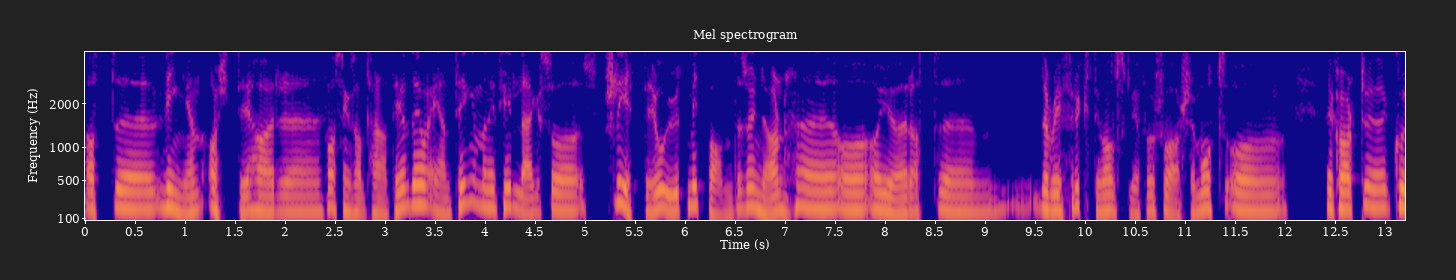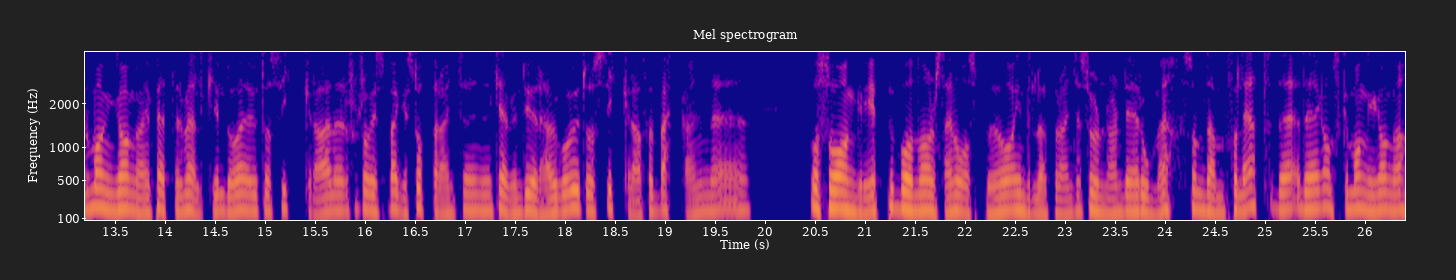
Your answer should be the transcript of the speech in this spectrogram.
at uh, Vingen alltid har uh, passingsalternativ. Det er jo én ting, men i tillegg så sliter jo ut midtbanen til Sunndalen uh, og, og, gjør at det blir fryktelig vanskelig å forsvare seg mot. og det er klart, hvor mange ganger Petter Melkild da er ute og sikrer, eller for så vidt begge stopperne til Kevin Dyrhaug går ute og sikrer for backene og så angriper både Arnstein Aasbø og indreløperne til Surnadal det rommet som de forlater. Det, det, er ganske mange ganger.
